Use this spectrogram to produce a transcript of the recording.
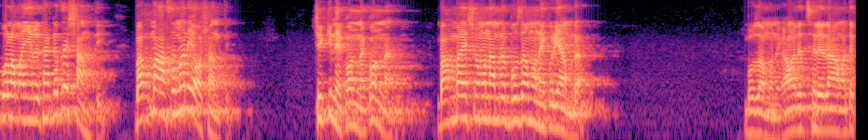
বলা মাইয়ারে থাকা যায় শান্তি। বাপমা আছে মানে অশান্তি। ঠিক কিনা কন্যা কন্যা বাপ মায়ের সমান আমরা বোঝা মনে করি আমরা। বোঝা মনে আমাদের ছেলেরা আমাদের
